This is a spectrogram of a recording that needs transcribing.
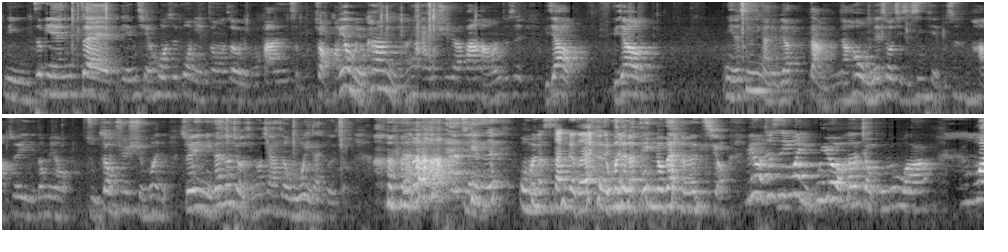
你这边在年前或是过年中的时候有没有发生什么状况？因为我们有看到你的那个 IG 啊，发现好像就是比较比较。你的心情感觉比较 down，然后我们那时候其实心情也不是很好，所以也都没有主动去询问你。所以你在喝酒的情况下的时候，我也在喝酒。其实我们三个都在喝酒。我们整个 team 都在喝酒。没有，就是因为你不约我喝酒不录啊。哇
